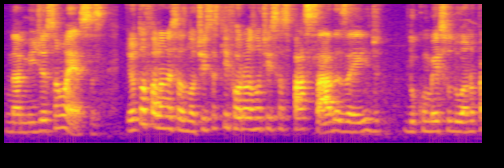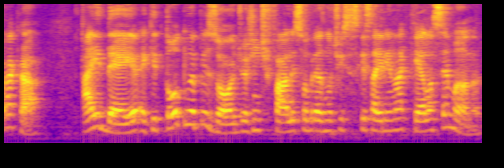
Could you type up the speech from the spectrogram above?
na mídia são essas. Eu tô falando essas notícias que foram as notícias passadas aí de, do começo do ano pra cá. A ideia é que todo episódio a gente fale sobre as notícias que saírem naquela semana.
